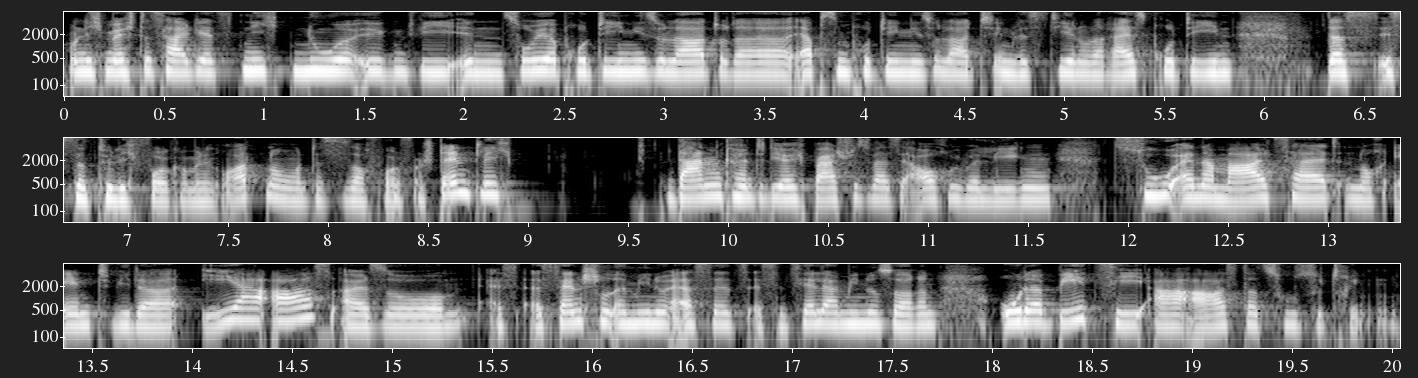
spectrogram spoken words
und ich möchte es halt jetzt nicht nur irgendwie in Sojaproteinisolat oder Erbsenproteinisolat investieren oder Reisprotein. Das ist natürlich vollkommen in Ordnung und das ist auch voll verständlich. Dann könntet ihr euch beispielsweise auch überlegen, zu einer Mahlzeit noch entweder EAAs, also Essential Amino Acids, essentielle Aminosäuren, oder BCAAs dazu zu trinken.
